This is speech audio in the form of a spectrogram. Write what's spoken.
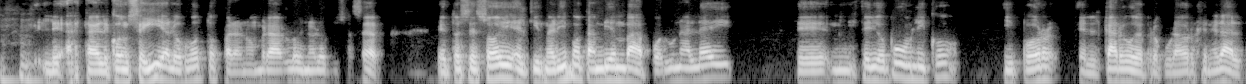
hasta le conseguía los votos para nombrarlo y no lo quiso hacer. Entonces hoy el kirchnerismo también va por una ley de Ministerio Público y por el cargo de Procurador General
